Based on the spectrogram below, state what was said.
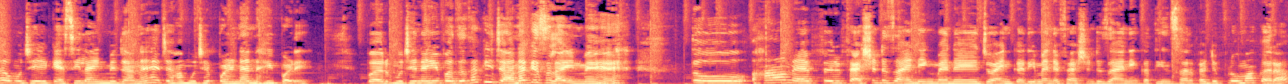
था, मुझे एक ऐसी लाइन में जाना है जहाँ मुझे पढ़ना नहीं पड़े। पर मुझे नहीं पता था कि जाना किस लाइन में है। तो हाँ मैं फिर फ़ैशन डिज़ाइनिंग मैंने ज्वाइन करी। मैंने फ़ैशन डिज़ाइनिंग का तीन साल का डिप्लोमा करा।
